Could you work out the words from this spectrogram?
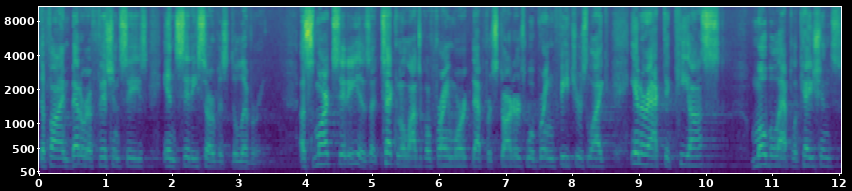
to find better efficiencies in city service delivery. A smart city is a technological framework that, for starters, will bring features like interactive kiosks, mobile applications,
